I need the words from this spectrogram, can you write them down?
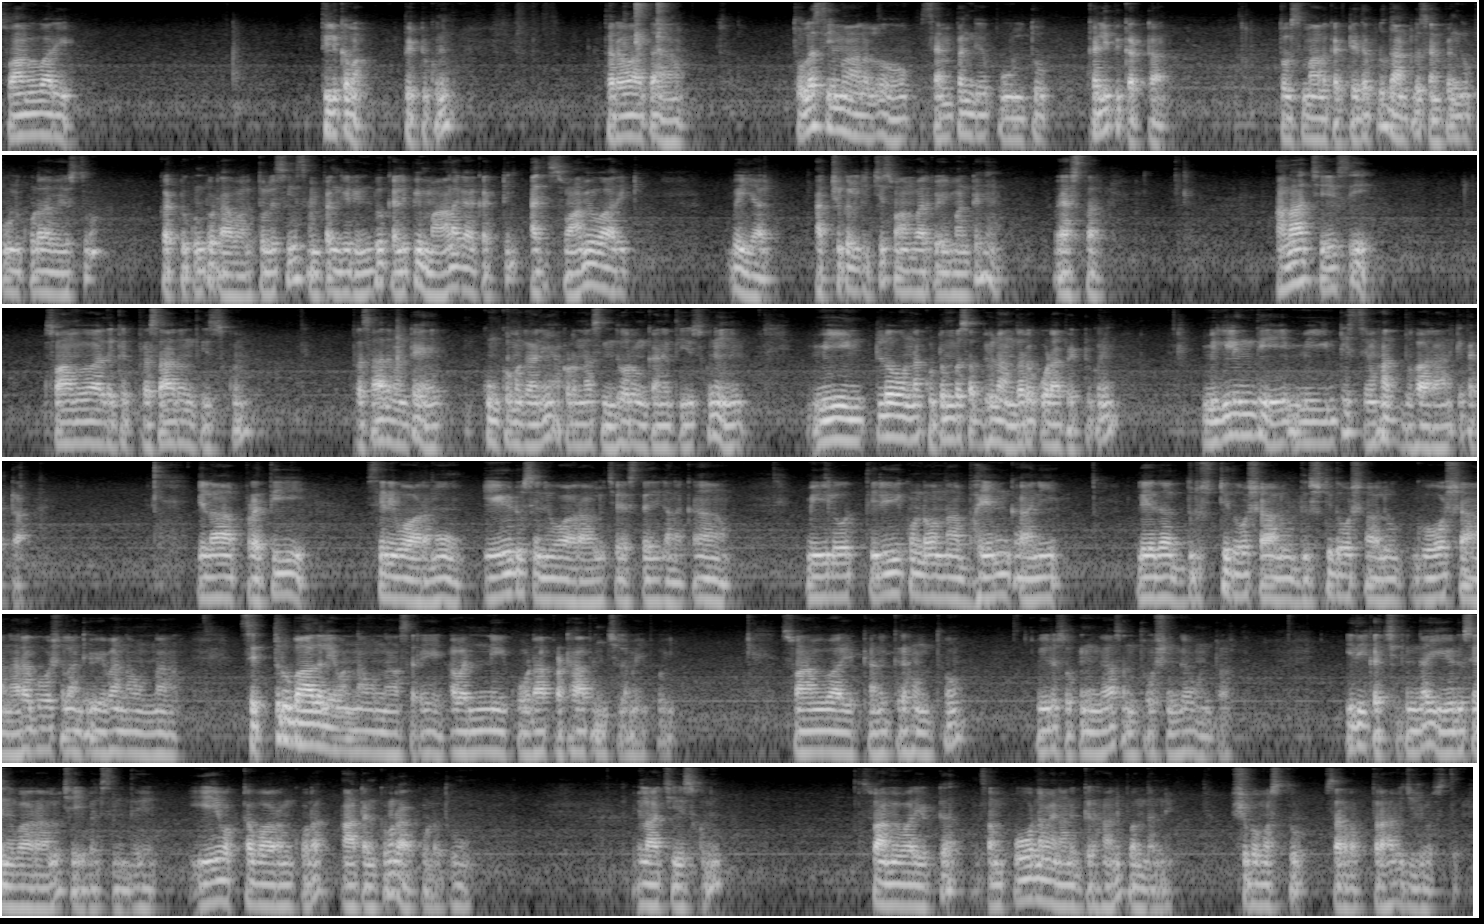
స్వామివారి తిలికమ పెట్టుకుని తర్వాత తులసి మాలలో సంపంగి పూలతో కలిపి కట్టాలి. తులసి మాల కట్టేటప్పుడు దాంట్లో సంపంగి పూలు కూడా వేస్తూ కట్టుకుంటూ రావాలి. తులసి సంపంగి రెండు కలిపి మాలగా కట్టి అది స్వామివారికి వేయాలి. అర్చకులకి ఇచ్చి స్వామివారికి వేయమంటే వేస్తారు. అలా చేసి స్వామివారి దగ్గర ప్రసాదం తీసుకుని ప్రసాదం అంటే కుంకుమ కానీ అక్కడ ఉన్న సింధూరం కానీ తీసుకుని మీ ఇంట్లో ఉన్న కుటుంబ సభ్యులు అందరూ కూడా పెట్టుకుని మిగిలింది మీ ఇంటి సింహద్వారానికి పెట్టాలి. ఇలా ప్రతి శనివారము ఏడు శనివారాలు చేస్తే గనక మీలో తెలియకుండా ఉన్న భయం కానీ లేదా దృష్టి దోషాలు దృష్టి దోషాలు ఘోష నరఘోష లాంటివి ఏమైనా ఉన్నా శత్రు బాధలు ఏమన్నా ఉన్నా సరే అవన్నీ కూడా పటాపంచలమైపోయి స్వామివారి యొక్క అనుగ్రహంతో మీరు సుఖంగా సంతోషంగా ఉంటారు. ఇది ఖచ్చితంగా ఏడు శనివారాలు చేయవలసిందే. ఏ ఒక్క వారం కూడా ఆటంకం రాకూడదు. ఇలా చేసుకుని స్వామివారి యొక్క సంపూర్ణమైన అనుగ్రహాన్ని పొందండి. శుభమస్తు సర్వత్రా విజయోస్తు.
